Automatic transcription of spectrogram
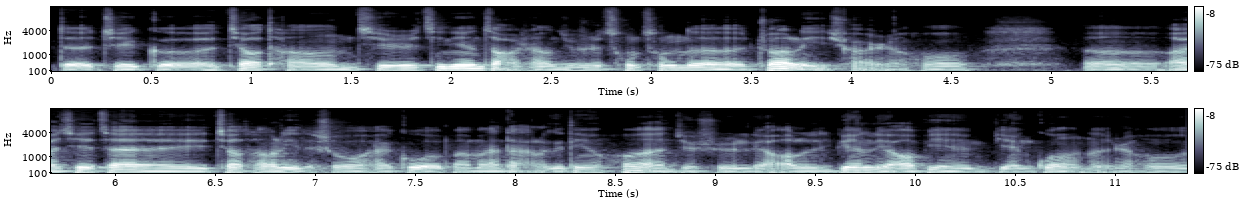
的这个教堂，其实今天早上就是匆匆的转了一圈，然后，呃，而且在教堂里的时候还给我爸妈打了个电话，就是聊了一边聊边边逛的，然后，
